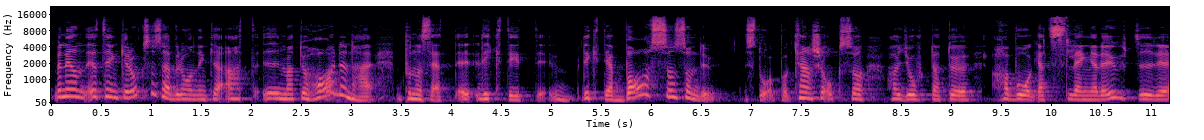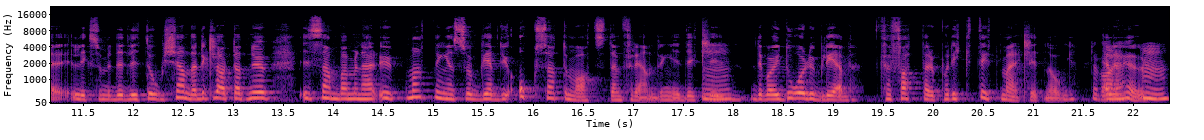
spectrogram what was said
men jag, jag tänker också så här Veronica, att i och med att du har den här på något sätt eh, riktigt, riktiga basen som du står på, kanske också har gjort att du har vågat slänga dig ut i det, liksom i det lite okända. Det är klart att nu i samband med den här utmattningen så blev det ju också automatiskt en förändring i ditt liv. Mm. Det var ju då du blev författare på riktigt, märkligt nog. Eller det. hur? Mm.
